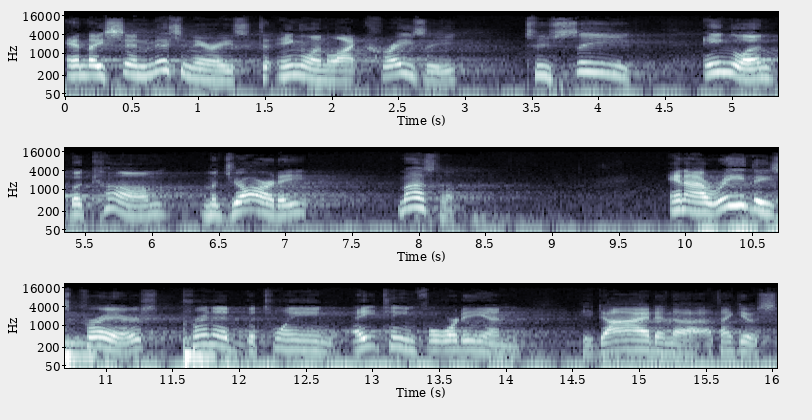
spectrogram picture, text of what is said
and they send missionaries to England like crazy to see England become majority Muslim. And I read these prayers printed between 1840 and he died in the, I think it was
